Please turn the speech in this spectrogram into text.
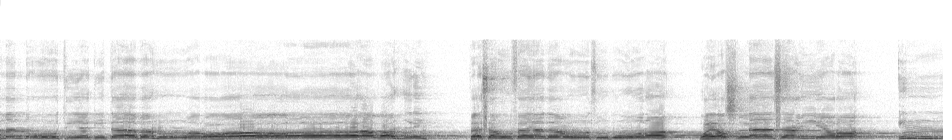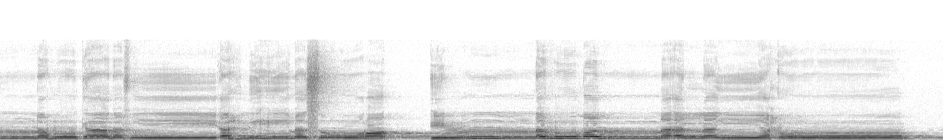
من أوتي كتابه وراء ظهره فسوف يدعو ثبورا ويصلى سعيرا إنه كان في أهله مسرورا إنه ظن أن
